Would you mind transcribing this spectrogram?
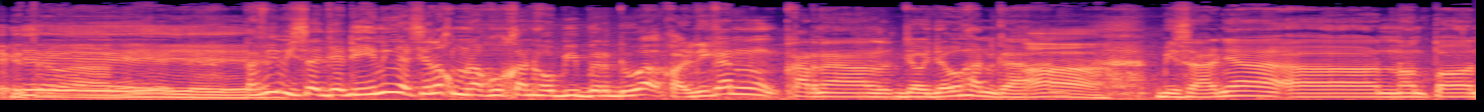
itu Iya, doang. iya, Iya iya iya. Tapi bisa jadi ini gak sih lo melakukan hobi berdua? Kalau ini kan karena jauh-jauhan kan. Ah. Misalnya eh, nonton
